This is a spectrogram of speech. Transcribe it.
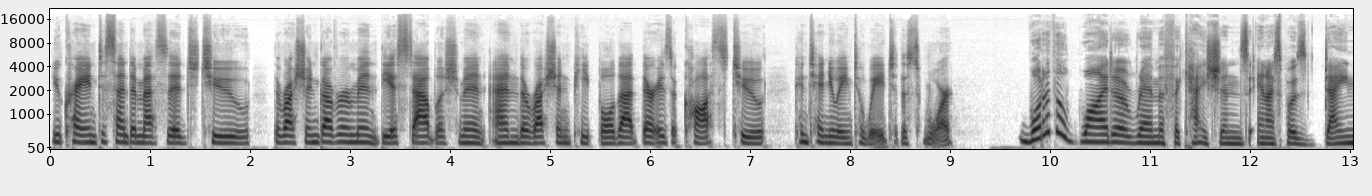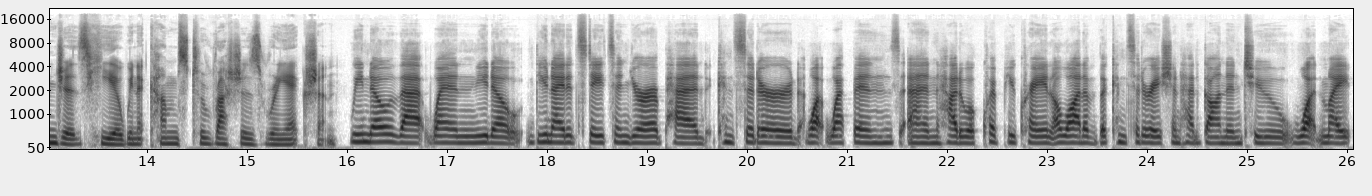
Ukraine to send a message to the Russian government, the establishment, and the Russian people that there is a cost to continuing to wage this war. What are the wider ramifications and I suppose dangers here when it comes to Russia's reaction? We know that when, you know, the United States and Europe had considered what weapons and how to equip Ukraine, a lot of the consideration had gone into what might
